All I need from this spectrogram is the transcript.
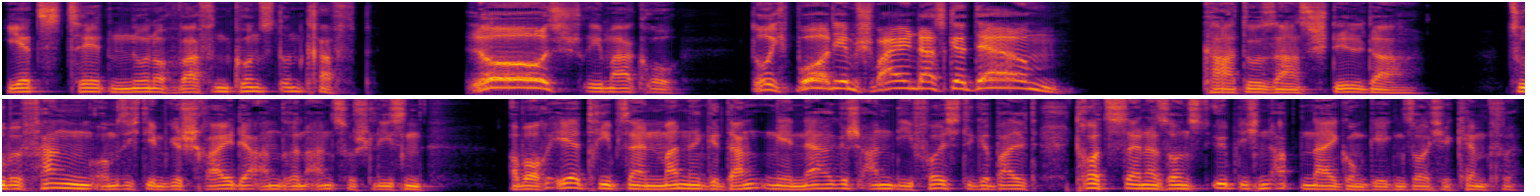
jetzt zählten nur noch Waffenkunst und Kraft. Los, schrie Makro, durchbohr dem Schwein das Gedärm! Kato saß still da, zu befangen, um sich dem Geschrei der anderen anzuschließen, aber auch er trieb seinen Mann in Gedanken energisch an, die Fäuste geballt, trotz seiner sonst üblichen Abneigung gegen solche Kämpfe.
